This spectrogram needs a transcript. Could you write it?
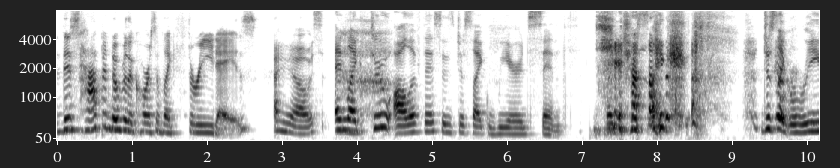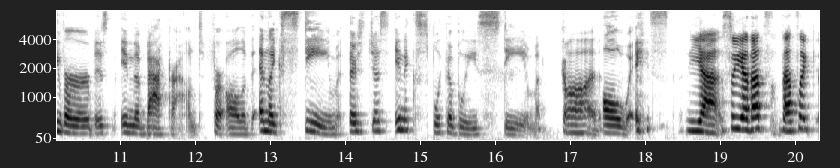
This happened over the course of like three days. I know. And like through all of this is just like weird synth. Like Yeah. just like just like reverb is in the background for all of it. And like steam. There's just inexplicably steam God. always. Yeah. So yeah, that's that's like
